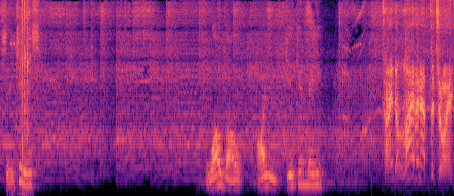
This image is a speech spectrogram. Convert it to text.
Say cheese. Lobo, are you geeking me? Time to liven up the joint.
